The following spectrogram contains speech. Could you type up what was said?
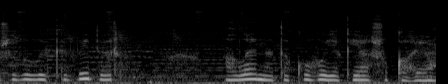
Дуже великий вибір, але не такого, як я шукаю.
